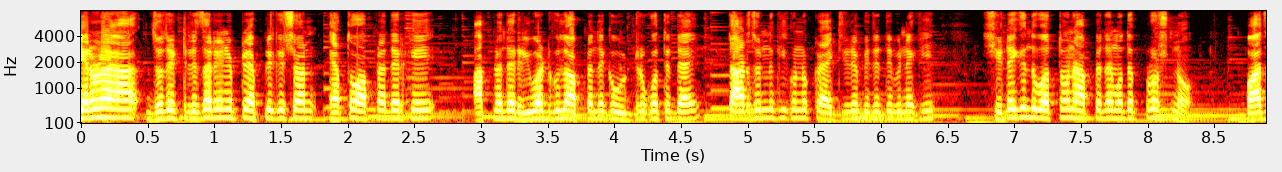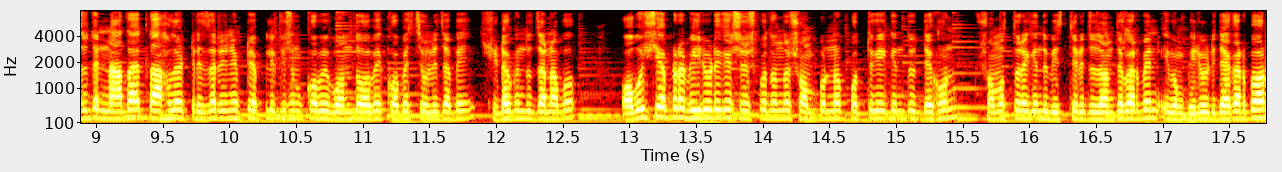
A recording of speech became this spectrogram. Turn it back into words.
কেননা যদি ট্রেজার অ্যাপ্লিকেশন এত আপনাদেরকে আপনাদের রিওয়ার্ডগুলো আপনাদেরকে উইড্রো করতে দেয়। তার জন্য কি কোনো ক্রাইটেরিয়া বেঁধে দেবে নাকি? সেটাই কিন্তু বর্তমানে আপনাদের মধ্যে প্রশ্ন। বা যদি না দেয়, তাহলে ট্রেজার এনএফটি অ্যাপ্লিকেশন কবে বন্ধ হবে, কবে চলে যাবে, সেটাও কিন্তু জানাব। অবশ্যই আপনারা ভিডিওটিকে শেষ পর্যন্ত সম্পূর্ণ প্রত্যেকে কিন্তু দেখুন, সমস্তটা কিন্তু বিস্তারিত জানতে পারবেন এবং ভিডিওটি দেখার পর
